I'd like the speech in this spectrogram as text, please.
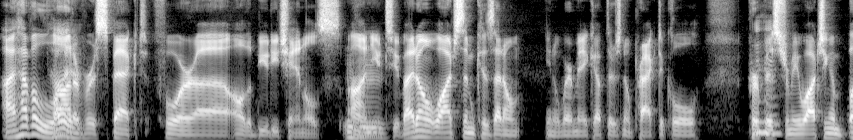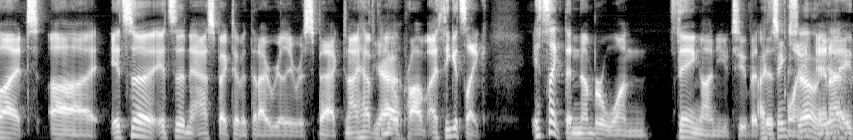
I have a lot yeah. of respect for uh, all the beauty channels on Mhm. YouTube. I don't watch them because I don't you know wear makeup. There's no practical purpose for me watching them, but uh, it's a it's an aspect of it that I really respect, and I have Yeah. no problem. I think it's like it's like the number one thing on YouTube at I this point, so, and yeah. I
